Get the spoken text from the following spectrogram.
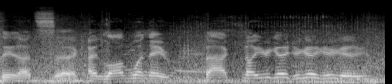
Dude, that's sick. I love when they back. No, you're good, you're good, you're good.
